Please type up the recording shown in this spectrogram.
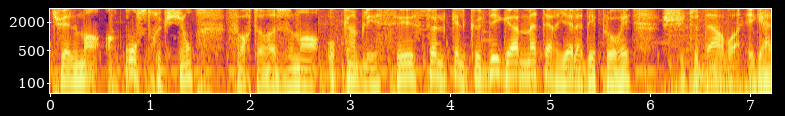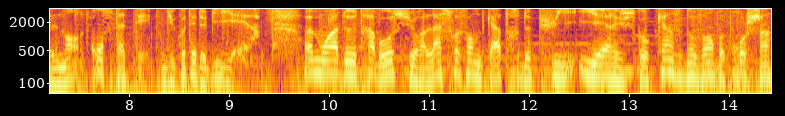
actuellement en construction. Fort heureusement, aucun blessé, seuls quelques dégâts matériels à déplorer. Chute d'arbres également constatée du côté de Billère. Un mois de travaux sur l'A64 depuis hier et jusqu'au 15 novembre prochain.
